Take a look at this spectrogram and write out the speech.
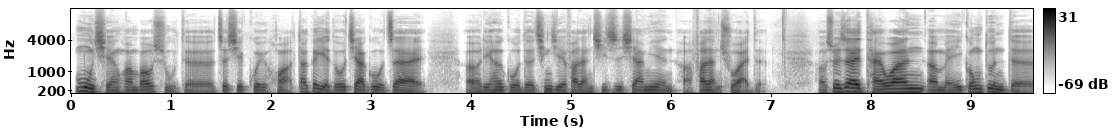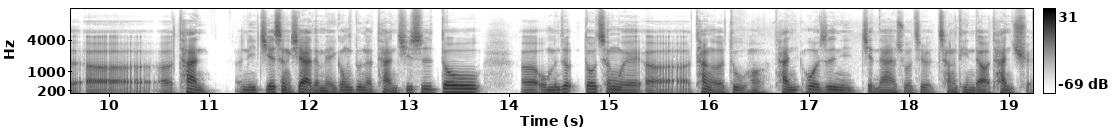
目前环保署的这些规划，大概也都架构在呃联合国的清洁发展机制下面啊、发展出来的，啊，所以在台湾呃每一公吨的呃呃碳，你节省下来的每一公吨的碳，其实都。呃，我们都都称为呃碳额度哈，碳或者是你简单来说就常听到碳权，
